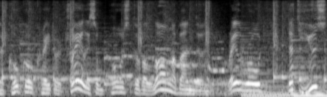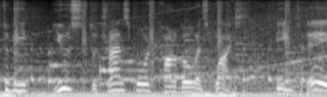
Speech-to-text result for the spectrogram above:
The Koko Crater Trail is composed of a long abandoned railroad that used to be used to transport cargo and supplies, being today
